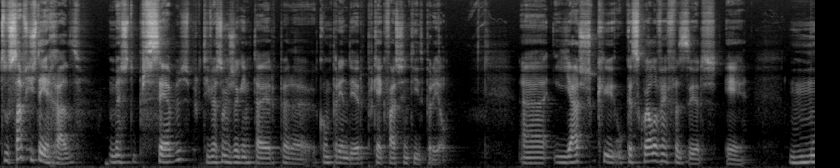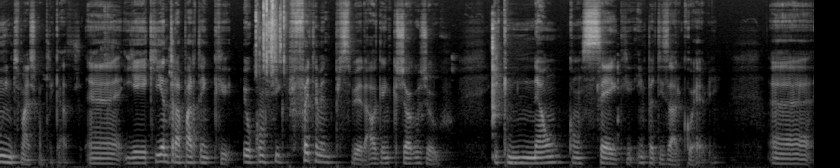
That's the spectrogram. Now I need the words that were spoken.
Tu sabes que isto é errado, mas tu percebes porque tiveste um jogo inteiro para compreender porque é que faz sentido para ele. Uh, e acho que o que a sequela vem fazer é muito mais complicado. Uh, e é aqui entra a parte em que eu consigo perfeitamente perceber alguém que joga o jogo e que não consegue empatizar com a Abby. Uh,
